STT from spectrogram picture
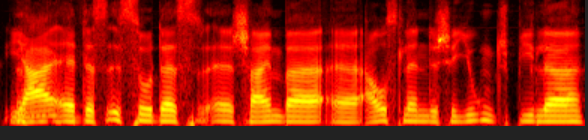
Ja, äh, das ist so, dass äh, scheinbar äh, ausländische Jugendspieler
